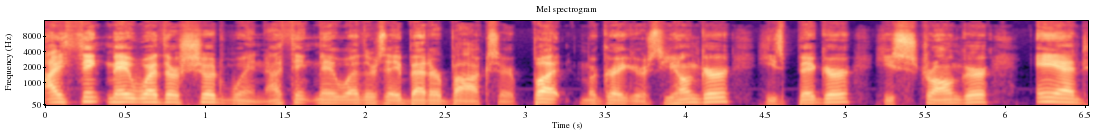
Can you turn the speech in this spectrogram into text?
I think Mayweather should win. I think Mayweather's a better boxer, but McGregor's younger, he's bigger, he's stronger, and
